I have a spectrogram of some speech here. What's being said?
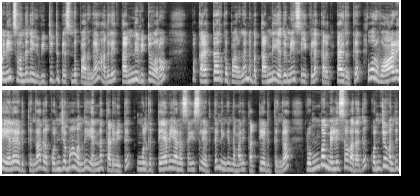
மினிட்ஸ் வந்து நீங்கள் விட்டுட்டு பிசைந்து பாருங்கள் அதிலே தண்ணி விட்டு வரும். இப்போ கரெக்டாக இருக்க பாருங்கள் நம்ம தண்ணி எதுவுமே சேர்க்கல. கரெக்டாக இருக்குது ஒரு வாழை இலை எடுத்துங்க. அதில் கொஞ்சமாக வந்து எண்ணெய் தடவிட்டு உங்களுக்கு தேவையான சைஸில் எடுத்து நீங்கள் இந்த மாதிரி தட்டி எடுத்துங்க. ரொம்ப மெலிசாக வராது. கொஞ்சம் வந்து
